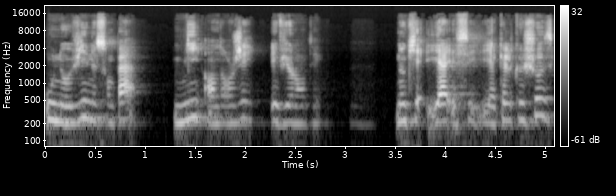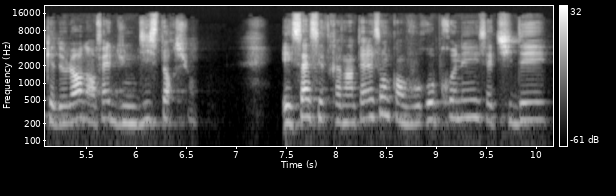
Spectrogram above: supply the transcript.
où nos vies ne sont pas mises en danger et violentées. Donc il y, y, a quelque chose qui est de l'ordre en fait d'une distorsion. Et ça, c'est très intéressant quand vous reprenez cette idée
